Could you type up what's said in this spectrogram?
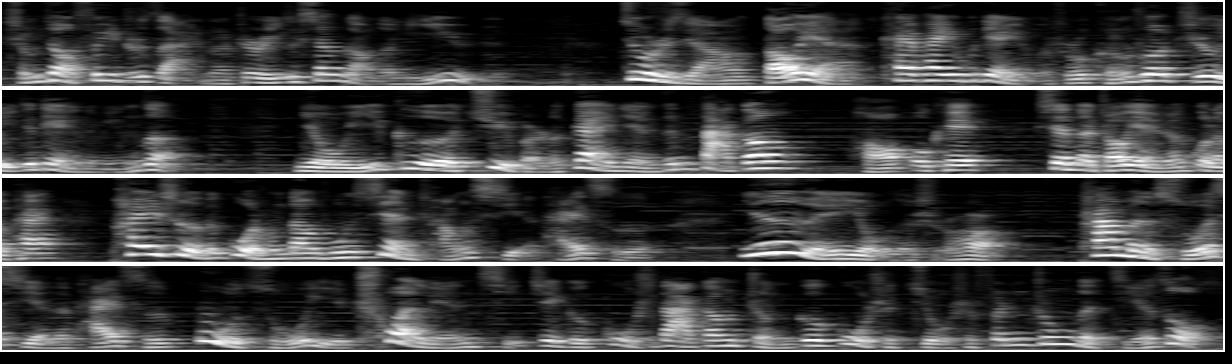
什么叫非直载呢？这是一个香港的俚语，就是讲导演开拍一部电影的时候，可能说只有一个电影的名字，有一个剧本的概念跟大纲。好，OK，现在找演员过来拍，拍摄的过程当中现场写台词，因为有的时候他们所写的台词不足以串联起这个故事大纲，整个故事九十分钟的节奏，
